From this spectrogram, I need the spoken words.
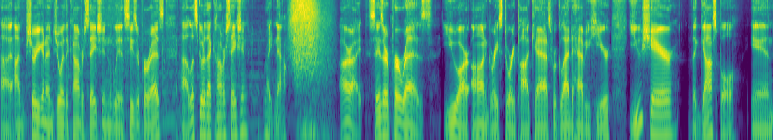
Uh, I'm sure you're going to enjoy the conversation with Cesar Perez. Uh, let's go to that conversation right now. All right, Cesar Perez. You are on Grace Story Podcast. We're glad to have you here. You share the gospel in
